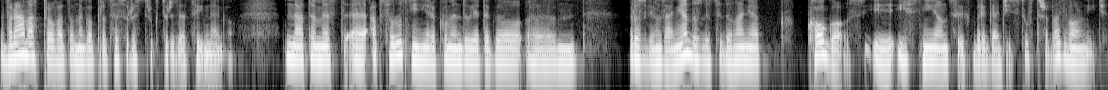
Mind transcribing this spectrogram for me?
w ramach prowadzonego procesu restrukturyzacyjnego. Natomiast e, absolutnie nie rekomenduję tego rozwiązania do zdecydowania, kogo z istniejących brygadzistów trzeba zwolnić.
